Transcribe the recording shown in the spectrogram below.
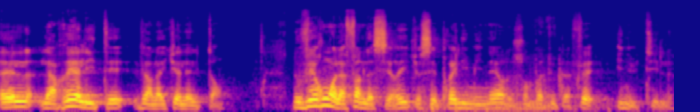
elle la réalité vers laquelle elle tend. Nous verrons à la fin de la série que ces préliminaires ne sont pas tout à fait inutiles.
